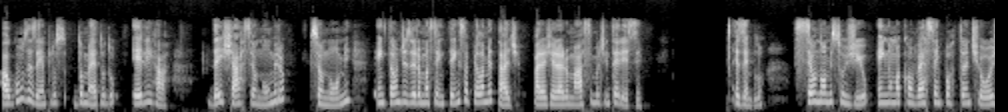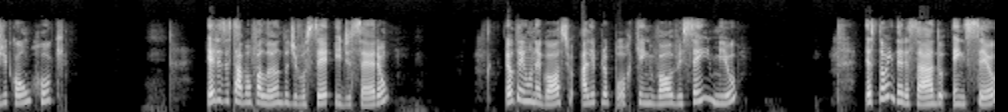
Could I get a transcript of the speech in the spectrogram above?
Alguns exemplos do método Eliha: deixar seu número, seu nome, então dizer uma sentença pela metade, para gerar o máximo de interesse. Exemplo: seu nome surgiu em uma conversa importante hoje com Hook. Eles estavam falando de você e disseram: Eu tenho um negócio a lhe propor que envolve 100 mil. Estou interessado em seu.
